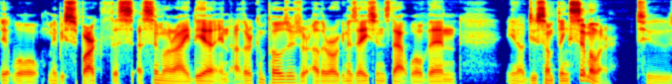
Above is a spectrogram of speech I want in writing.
it will maybe spark this a similar idea in other composers or other organizations that will then you know do something similar to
